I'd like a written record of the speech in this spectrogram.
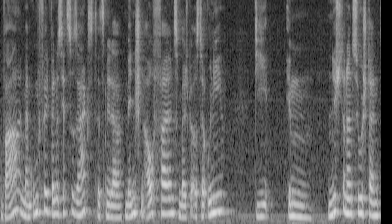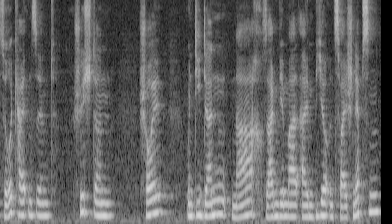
wahr in meinem Umfeld, wenn du es jetzt so sagst, dass mir da Menschen auffallen, zum Beispiel aus der Uni, die im nüchternen Zustand zurückhaltend sind, schüchtern, scheu und die dann nach, sagen wir mal, einem Bier und zwei Schnäpsen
